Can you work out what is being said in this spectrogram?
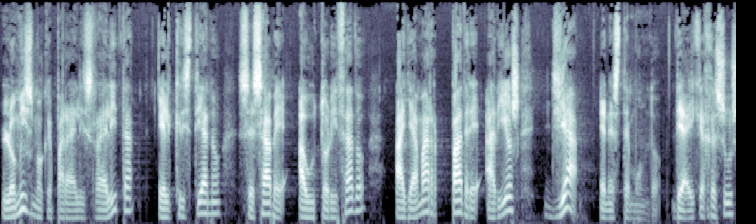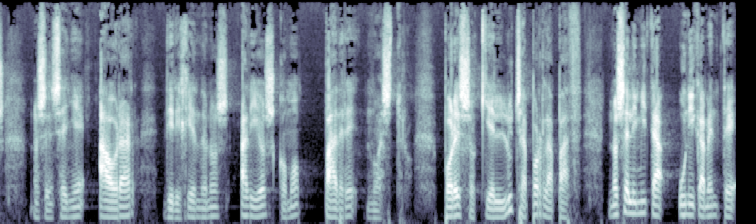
Lo mismo que para el israelita, el cristiano se sabe autorizado a llamar Padre a Dios ya en este mundo. De ahí que Jesús nos enseñe a orar dirigiéndonos a Dios como Padre nuestro. Por eso, quien lucha por la paz no se limita únicamente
